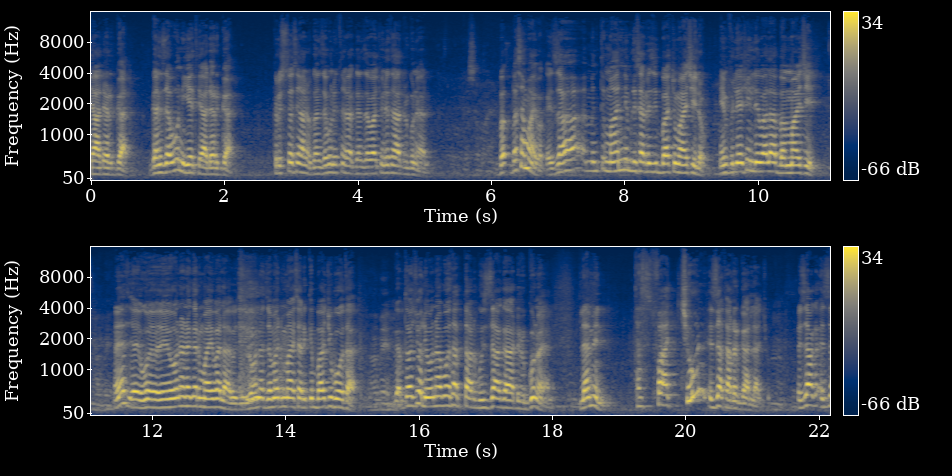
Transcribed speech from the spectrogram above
ያደርጋል? ገንዘቡን የት ያደርጋል? ክርስቶስ ያለው ገንዘቡን ገንዘባችሁን የት አድርጉ ነው ያለው በሰማይ በቃ እዛ ማንም ሊሰርዝባችሁ ማይችለው inflation ሊበላ በማይችል የሆነ ነገር ማይበላ የሆነ ዘመድ ማይሰርቅባችሁ ቦታ ገብታችኋል። የሆነ ቦታ ታርጉ እዛ ጋር አድርጉ ነው ያለ። ለምን ተስፋችሁን እዛ ታደርጋላችሁ። እዛ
